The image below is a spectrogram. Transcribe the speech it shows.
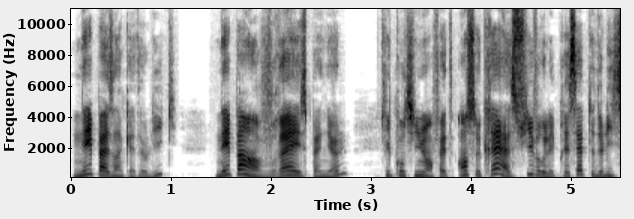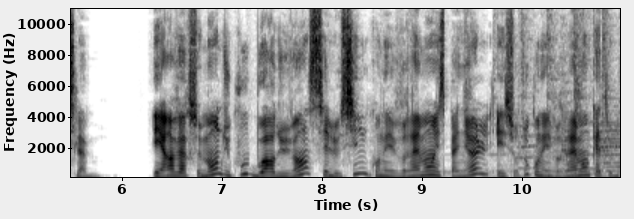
n'est pas un catholique, n'est pas un vrai espagnol, qu'il continue en fait en secret à suivre les préceptes de l'islam? Et inversement, du coup, boire du vin, c'est le signe qu'on est vraiment espagnol et surtout qu'on est vraiment catholique.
